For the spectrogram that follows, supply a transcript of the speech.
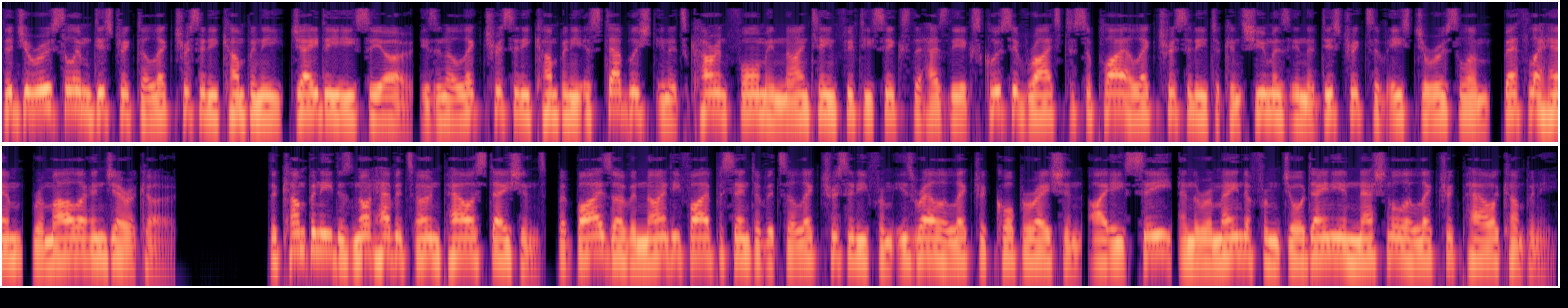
The Jerusalem District Electricity Company is an electricity company established in its current form in 1956 that has the exclusive rights to supply electricity to consumers in the districts of East Jerusalem, Bethlehem, Ramallah and Jericho. The company does not have its own power stations, but buys over 95% of its electricity from Israel Electric Corporation and the remainder from Jordanian National Electric Power Company.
